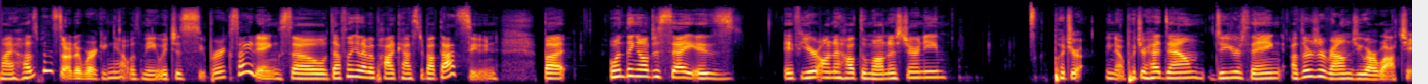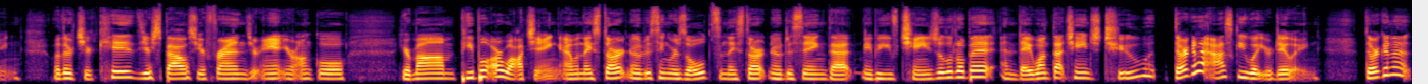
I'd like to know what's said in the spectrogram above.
my husband started working out with me, which is super exciting. So definitely gonna have a podcast about that soon. But one thing I'll just say is if you're on a health and wellness journey, put your you know, put your head down, do your thing. Others around you are watching, whether it's your kids, your spouse, your friends, your aunt, your uncle, your mom, people are watching. And when they start noticing results and they start noticing that maybe you've changed a little bit and they want that change too, they're going to ask you what you're doing. They're going to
